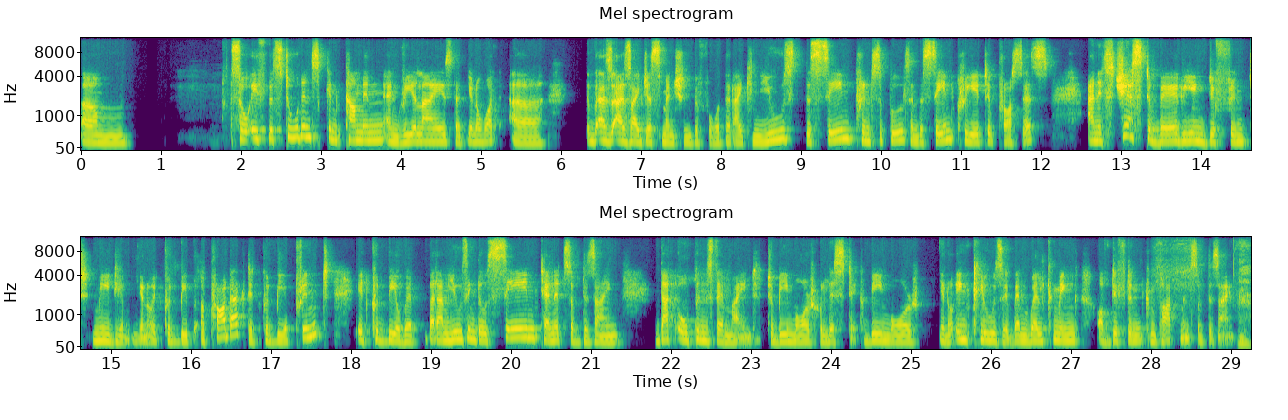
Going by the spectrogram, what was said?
Um, so if the students can come in and realize that, you know what, uh, as, as I just mentioned before, that I can use the same principles and the same creative process and it's just a varying different medium you know it could be a product it could be a print it could be a web but i'm using those same tenets of design that opens their mind to be more holistic be more you know inclusive and welcoming of different compartments of design yeah.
